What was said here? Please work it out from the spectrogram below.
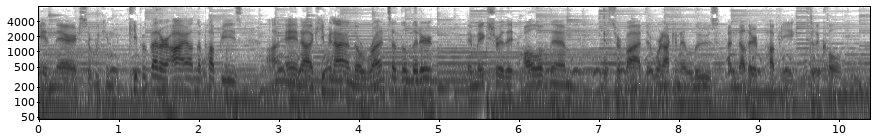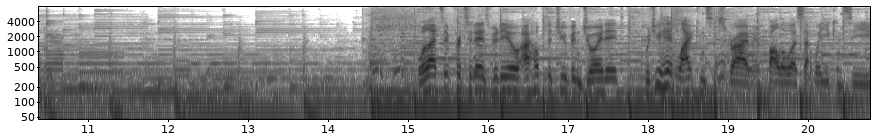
in there so we can keep a better eye on the puppies uh, and uh, keep an eye on the runt of the litter and make sure that all of them will survive, that we're not gonna lose another puppy to the cold. Well, that's it for today's video. I hope that you've enjoyed it. Would you hit like and subscribe and follow us? That way you can see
